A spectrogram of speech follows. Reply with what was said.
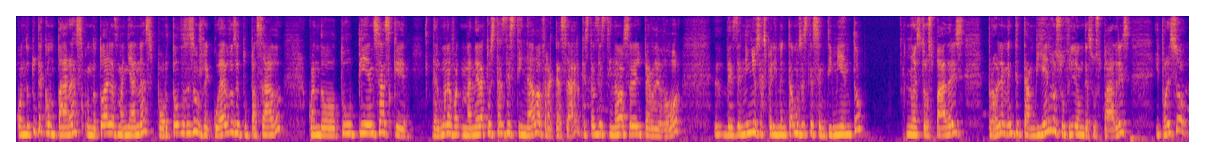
cuando tú te comparas, cuando todas las mañanas, por todos esos recuerdos de tu pasado, cuando tú piensas que de alguna manera tú estás destinado a fracasar, que estás destinado a ser el perdedor. Desde niños experimentamos este sentimiento. Nuestros padres probablemente también lo sufrieron de sus padres y por eso,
